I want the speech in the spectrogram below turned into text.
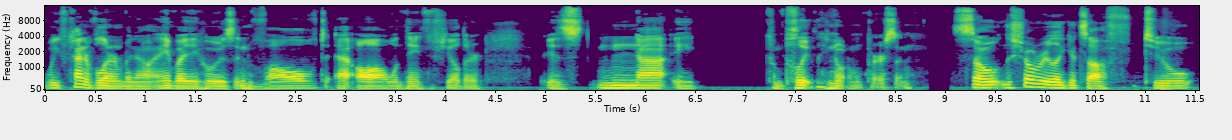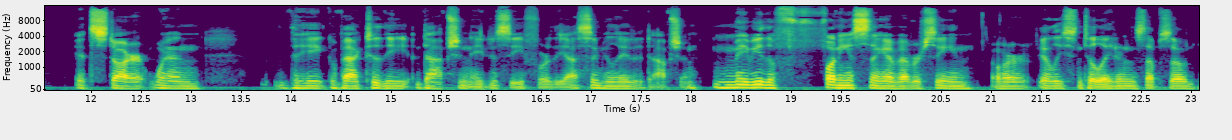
we've kind of learned by now, anybody who is involved at all with Nathan Fielder is not a completely normal person. So the show really gets off to its start when they go back to the adoption agency for the uh, simulated adoption. Maybe the funniest thing I've ever seen, or at least until later in this episode,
